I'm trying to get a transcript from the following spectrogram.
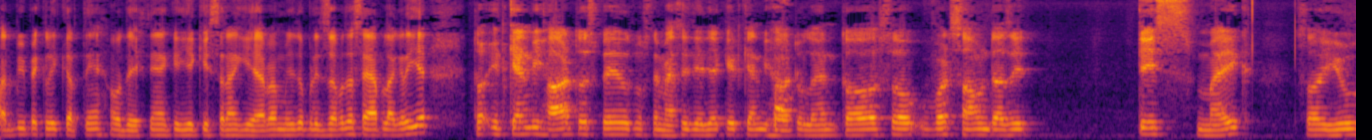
अरबी पे क्लिक करते हैं और देखते हैं कि ये किस तरह की ऐप है। मुझे तो बड़ी ज़बरदस्त ऐप लग रही है। तो इट कैन बी हार्ड तो इस पर उसने मैसेज दे दिया कि it can be hard to learn तो so what sound does it this make so you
